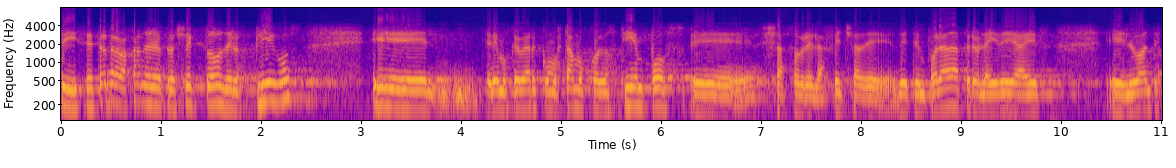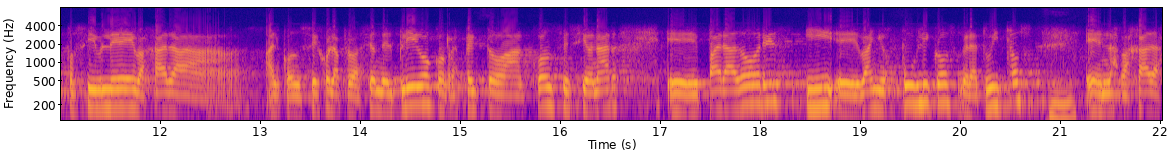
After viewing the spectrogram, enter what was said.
Sí, se está trabajando en el proyecto de los pliegos. Eh, tenemos que ver cómo estamos con los tiempos eh, ya sobre la fecha de, temporada, pero la idea es eh, lo antes posible bajar al Consejo la aprobación del pliego con respecto a concesionar paradores y baños públicos gratuitos en las bajadas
